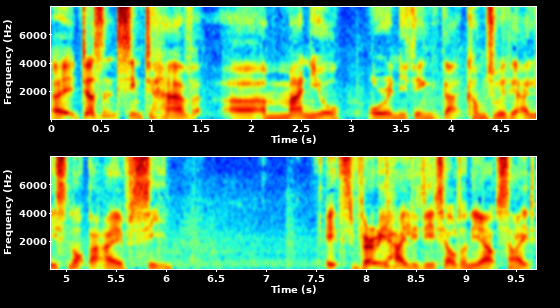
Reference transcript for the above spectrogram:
Uh, it doesn't seem to have uh, a manual or anything that comes with it, at least not that I've seen. It's very highly detailed on the outside.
